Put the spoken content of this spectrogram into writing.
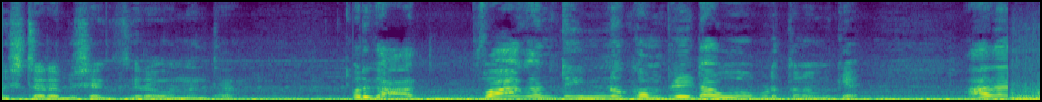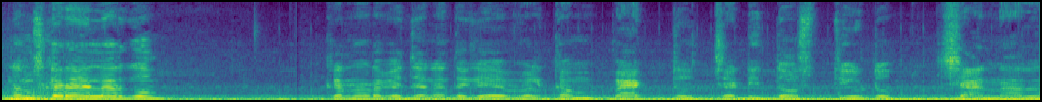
ಮಿಸ್ಟರ್ ಅಭಿಷೇಕ್ ಜೀರೋ ಒನ್ ಅಂತ. ಅವ್ರಿಗೆ ಅವಾಗಂತೂ ಇನ್ನೂ ಕಂಪ್ಲೀಟ್ ಆಗಿ ಹೋಗ್ಬಿಡ್ತು ನಮಗೆ. ಆದ ನಮಸ್ಕಾರ ಎಲ್ಲರಿಗೂ. ಕರ್ನಾಟಕ ಜನತೆಗೆ ವೆಲ್ಕಮ್ ಬ್ಯಾಕ್ ಟು ಚಡಿ ದೋಸ್ತ್ ಯೂಟ್ಯೂಬ್ ಚಾನಲ್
